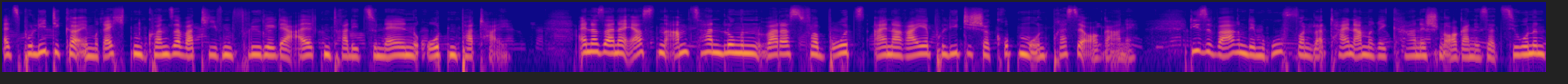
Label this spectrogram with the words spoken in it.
als Politiker im rechten, konservativen Flügel der alten, traditionellen Roten Partei. Einer seiner ersten Amtshandlungen war das Verbot einer Reihe politischer Gruppen und Presseorgane. Diese waren dem Ruf von lateinamerikanischen Organisationen,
